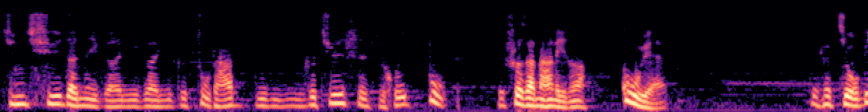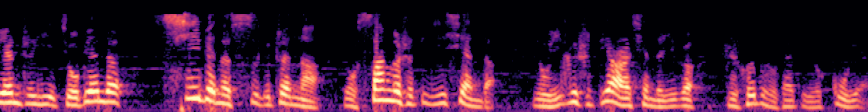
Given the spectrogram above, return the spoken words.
军区的那个一个一个驻扎一个一个军事指挥部，就设在哪里呢？固原，这是九边之一。九边的西边的四个镇呢，有三个是第一线的，有一个是第二线的一个指挥部所在地，就是固原。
